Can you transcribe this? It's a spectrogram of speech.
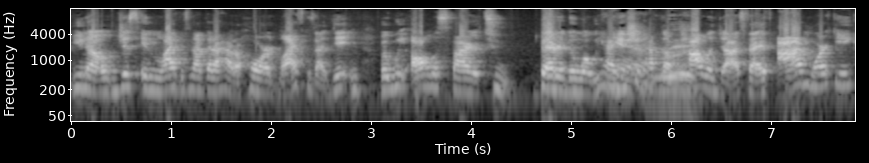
you know just in life it's not that i had a hard life because i didn't but we all aspire to better than what we had. Yeah. You shouldn't have to right. apologize for that. If I'm working,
